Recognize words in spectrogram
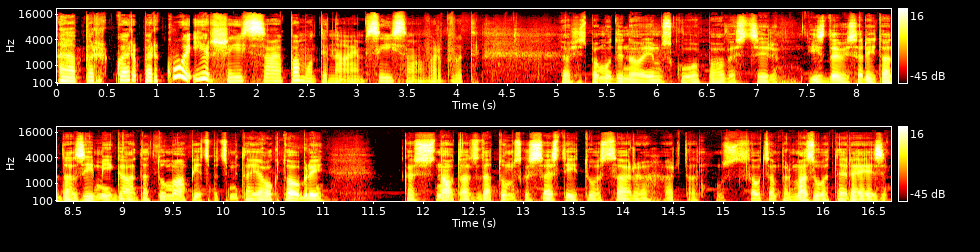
Par, par, par ko ir šīs pamudinājums īsumā varbūt? Jā, šis pamudinājums, ko pāvests ir izdevis arī tādā zīmīgā datumā, 15. oktobrī, kas nav tāds datums, kas saistītos ar, ar tā, mums saucam par mazo Terēzi.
